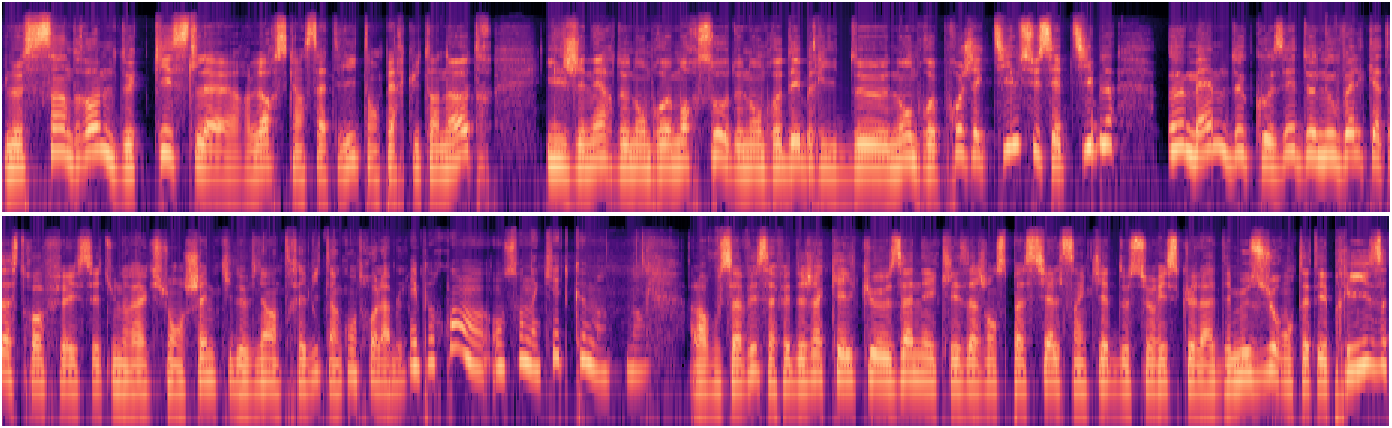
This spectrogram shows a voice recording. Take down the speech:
le syndrome de Kessler. Lorsqu'un satellite en percute un autre, il génère de nombreux morceaux, de nombreux débris, de nombreux projectiles susceptibles eux-mêmes de causer de nouvelles catastrophes. Et c'est une réaction en chaîne qui devient très vite incontrôlable. Et pourquoi on s'en inquiète que maintenant? Alors vous savez, ça fait déjà quelques années que les agences spatiales s'inquiètent de ce risque-là. Des mesures ont été prises,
